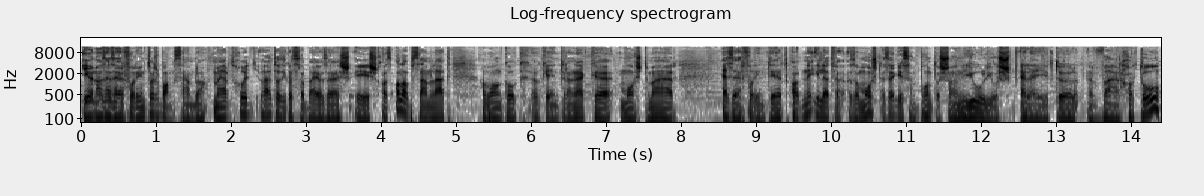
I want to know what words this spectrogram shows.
jön az 1000 forintos bankszámla, mert hogy változik a szabályozás, és az alapszámlát a bankok kénytelenek most már 1000 forintért adni, illetve ez a most, ez egészen pontosan július elejétől várható.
